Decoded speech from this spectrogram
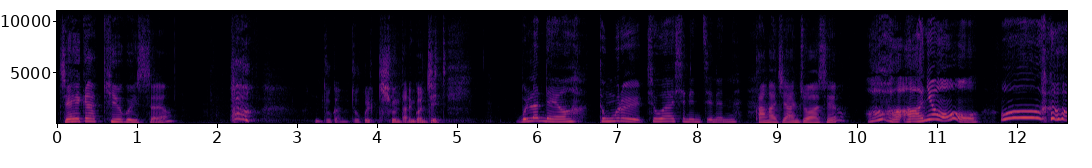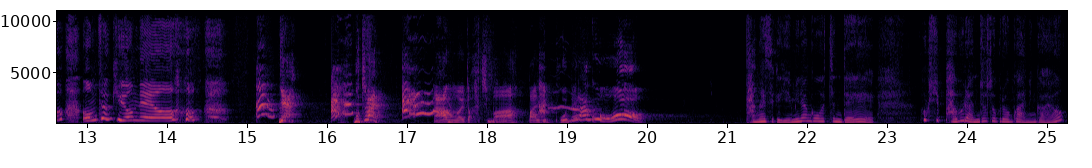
제가 키우고 있어요. 누가 누굴 키운다는 건지 몰랐네요. 동물을 좋아하시는지는. 강아지 안 좋아하세요? 아, 아 아니요. 오, 엄청 귀엽네요. 야! 묻지 마! 아무 말도 하지 마. 빨리 보내라고! 강아지가 예민한 것 같은데, 혹시 밥을 안 줘서 그런 거 아닌가요?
